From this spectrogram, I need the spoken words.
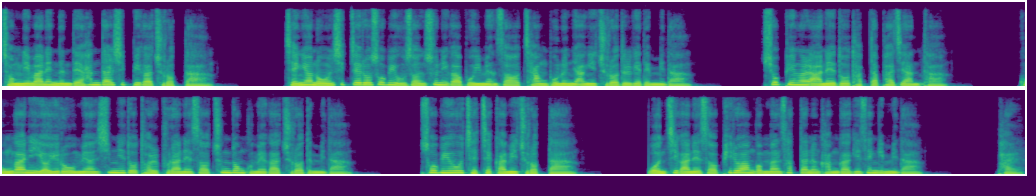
정리만 했는데 한 달 식비가 줄었다. 쟁여놓은 식재료 소비 우선 순위가 보이면서 장 보는 양이 줄어들게 됩니다. 쇼핑을 안 해도 답답하지 않다. 공간이 여유로우면 심리도 덜 불안해서 충동 구매가 줄어듭니다. 소비 후 죄책감이 줄었다. 원칙 안에서 필요한 것만 샀다는 감각이 생깁니다. 8.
